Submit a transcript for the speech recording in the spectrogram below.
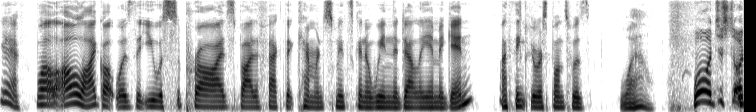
Yeah. Well, all I got was that you were surprised by the fact that Cameron Smith's going to win the Dally M again. I think your response was, Wow. Well, I just, I,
